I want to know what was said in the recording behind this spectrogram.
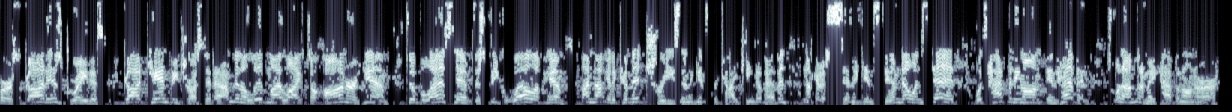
first. God is greatest. God can be trusted. And I'm going to live my life to honor Him, to bless Him, to speak well of Him. I'm not going to commit treason against the High King of heaven. I'm not going to sin against Him. No, instead, what's happening on in heaven is what I'm going to make happen on earth.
